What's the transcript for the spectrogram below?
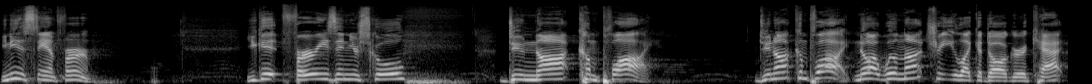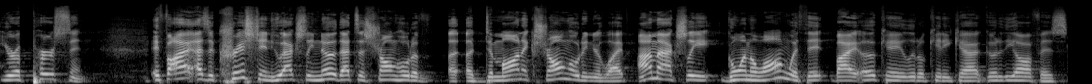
You need to stand firm. You get furries in your school, do not comply. Do not comply. No, I will not treat you like a dog or a cat. You're a person if I, as a Christian who actually know that's a stronghold of a, a, demonic stronghold in your life, I'm actually going along with it by, okay, little kitty cat, go to the office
